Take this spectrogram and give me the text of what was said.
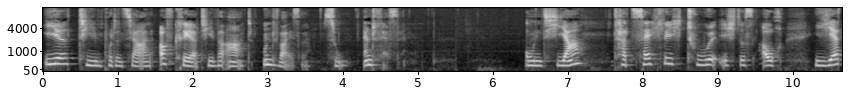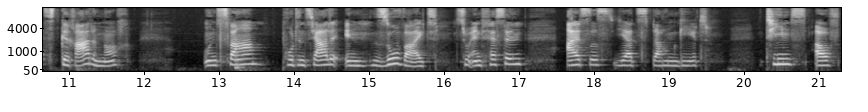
ihr Teampotenzial auf kreative Art und Weise zu entfesseln. Und ja, tatsächlich tue ich das auch jetzt gerade noch. Und zwar Potenziale insoweit zu entfesseln, als es jetzt darum geht, Teams auf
